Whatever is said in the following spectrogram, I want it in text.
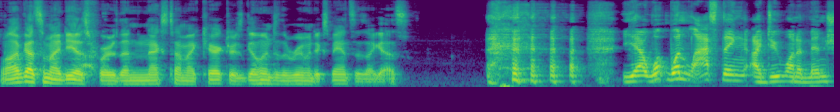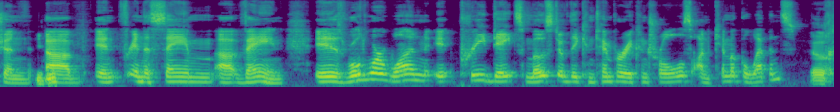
Well, I've got some ideas for the next time my characters go into the ruined expanses. I guess. yeah, one, one last thing I do want to mention Mhm. uh, in in the same uh, vein is World War One. It predates most of the contemporary controls on chemical weapons. Ugh.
